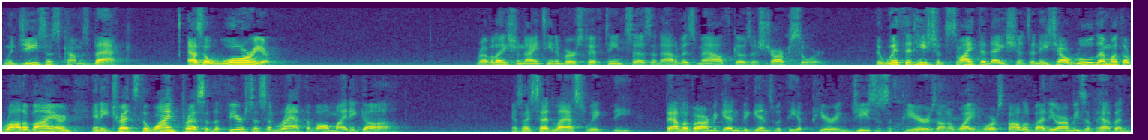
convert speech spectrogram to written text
When Jesus comes back as a warrior, Revelation 19 and verse 15 says, And out of his mouth goes a sharp sword, that with it he should smite the nations, and he shall rule them with a rod of iron, and he treads the winepress of the fierceness and wrath of Almighty God. As I said last week, the Battle of Armageddon begins with the appearing. Jesus appears on a white horse, followed by the armies of heaven.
